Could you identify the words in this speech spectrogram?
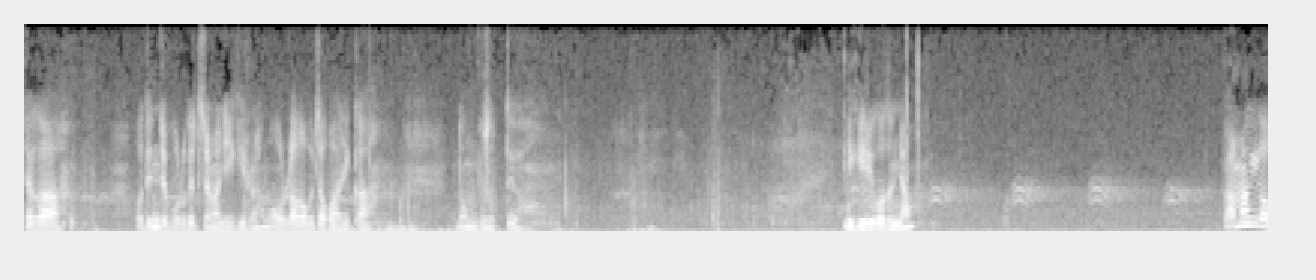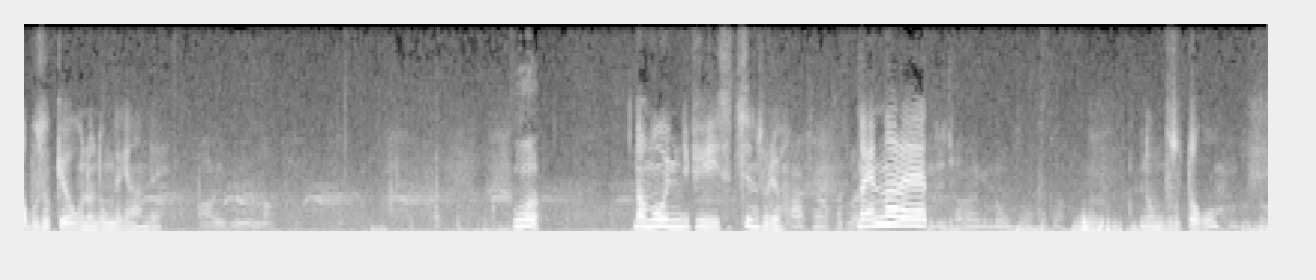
제가 어딘지 모르겠지만 이 길을 한번 올라가 보자고 하니까 너무 무섭대요. 이 길이거든요. 까마귀가 무섭게 우는 동네긴 한데 아 여기 올라 우와 나무 잎이 스친 소리야. 아 생각하지 말고 나 옛날에 근데 있잖아 여기 너무 가자 너무 무섭다고? 무서워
